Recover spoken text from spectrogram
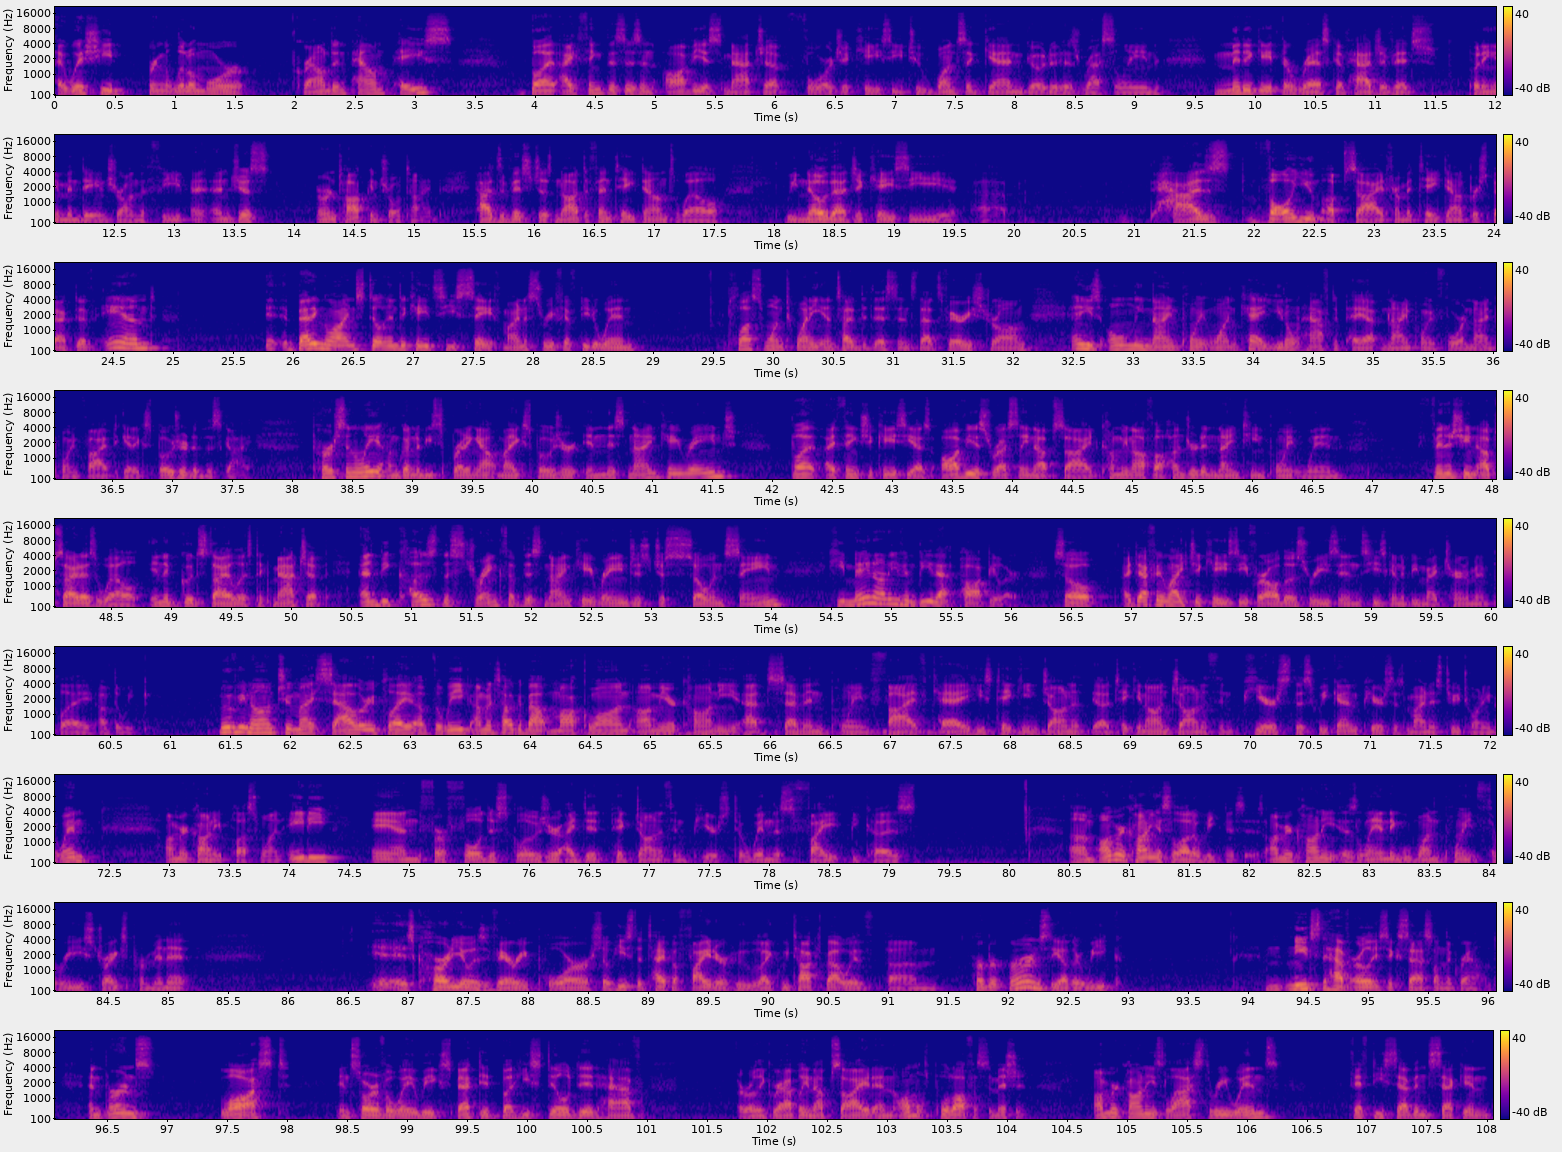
I wish he'd bring a little more ground and pound pace, but I think this is an obvious matchup for Diakiese to once again go to his wrestling, mitigate the risk of Hadzovic putting him in danger on the feet, and, and just earn top control time. Hadzovic does not defend takedowns well. We know that Diakiese uh, has volume upside from a takedown perspective, and betting line still indicates he's safe. Minus 350 to win, plus 120 inside the distance. That's very strong. And he's only 9.1K. You don't have to pay up 9.4, 9.5 to get exposure to this guy. Personally, I'm going to be spreading out my exposure in this 9K range, but I think Diakiese has obvious wrestling upside, coming off a 119 point win finishing upside as well in a good stylistic matchup. And because the strength of this 9K range is just so insane, he may not even be that popular. So I definitely like Diakiese for all those reasons. He's going to be my tournament play of the week. Moving on to my salary play of the week, I'm going to talk about Makwan Amirkhani at 7.5K. He's taking John, uh, taking on Jonathan Pearce this weekend. Pearce is minus 220 to win. Amirkhani plus 180. And for full disclosure, I did pick Jonathan Pearce to win this fight because um, Amirkhani has a lot of weaknesses. Amirkhani is landing 1.3 strikes per minute. His cardio is very poor. So he's the type of fighter who, like we talked about with um, Herbert Burns the other week, needs to have early success on the ground. And Burns lost in sort of a way we expected, but he still did have early grappling upside and almost pulled off a submission. Amirkhani's last three wins 57 second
